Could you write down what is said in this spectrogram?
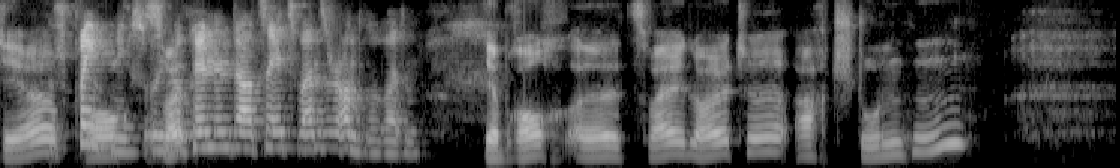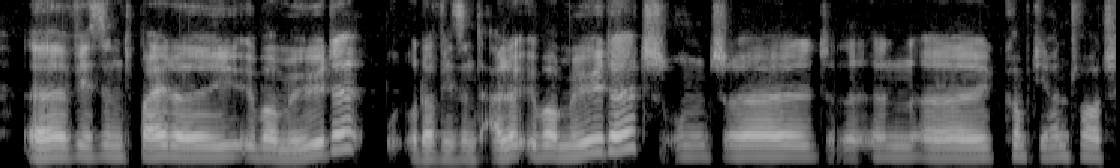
der Das bringt nichts und wir können in der Zeit 20 andere retten. Der braucht äh, zwei Leute, acht Stunden. Äh, wir sind beide übermüdet oder wir sind alle übermüdet und äh, dann äh, kommt die Antwort,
